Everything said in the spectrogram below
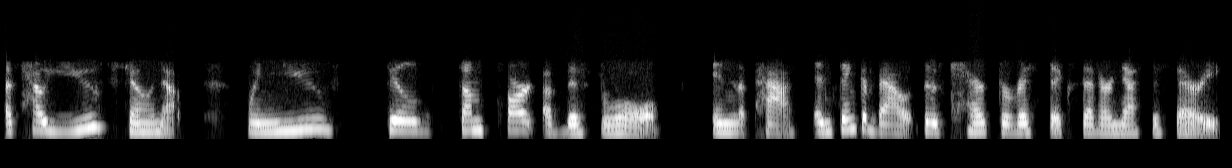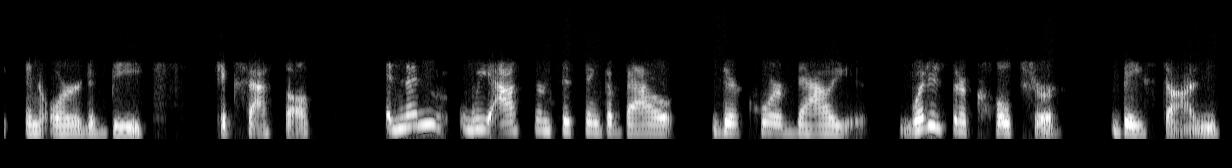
of how you've shown up when you've filled some part of this role in the past and think about those characteristics that are necessary in order to be successful. And then we ask them to think about their core values. What is their culture based on?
